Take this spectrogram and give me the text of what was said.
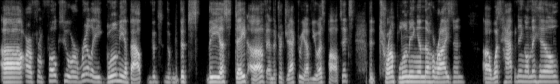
uh, are from folks who are really gloomy about the, the, the state of and the trajectory of U.S. politics, the Trump looming in the horizon, uh, what's happening on the Hill,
